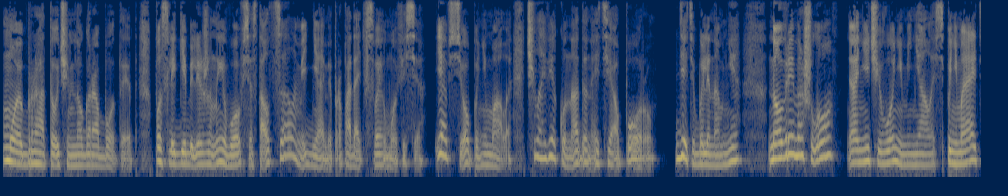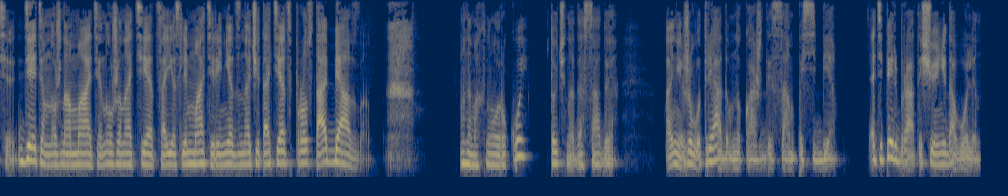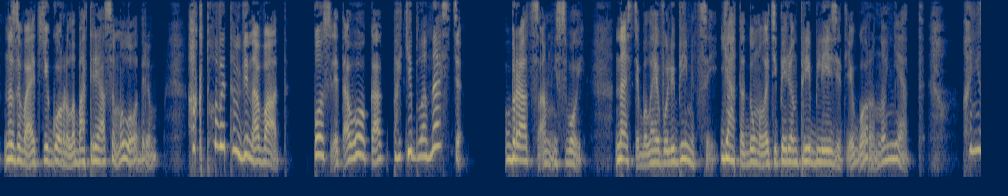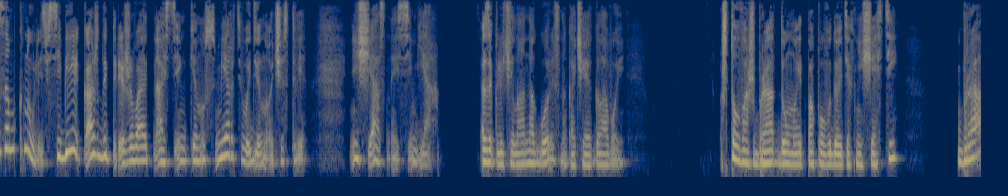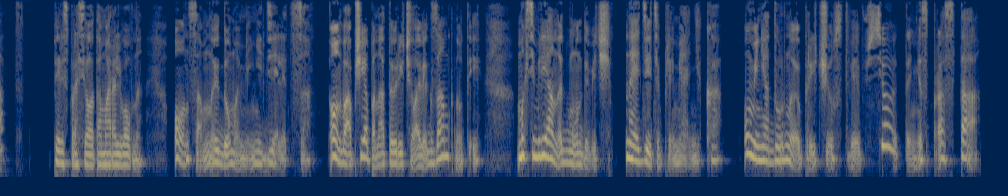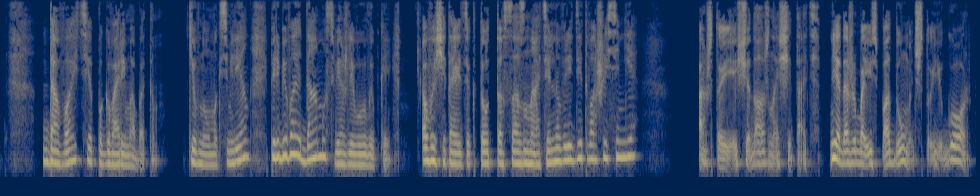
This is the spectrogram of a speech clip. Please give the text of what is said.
Мой брат очень много работает. После гибели жены вовсе стал целыми днями пропадать в своем офисе. Я все понимала. Человеку надо найти опору. Дети были на мне, но время шло, а ничего не менялось. Понимаете, детям нужна мать и нужен отец, а если матери нет, значит, отец просто обязан. Она махнула рукой, точно досадуя. Они живут рядом, но каждый сам по себе. А теперь брат еще и недоволен. Называет Егора лоботрясом и лодырем. А кто в этом виноват? После того, как погибла Настя? Брат сам не свой. Настя была его любимицей. Я-то думала, теперь он приблизит Егора, но нет. Они замкнулись в себе, и каждый переживает Настенькину смерть в одиночестве. Несчастная семья, — заключила она горестно, качая головой. «Что ваш брат думает по поводу этих несчастий?» «Брат?» — переспросила Тамара Львовна. «Он со мной думами не делится. Он вообще по натуре человек замкнутый. Максимилиан Эдмундович, найдите племянника. У меня дурное предчувствие. Все это неспроста». «Давайте поговорим об этом», — кивнул Максимилиан, перебивая даму с вежливой улыбкой. «Вы считаете, кто-то сознательно вредит вашей семье?» А что я еще должна считать? Я даже боюсь подумать, что Егор...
